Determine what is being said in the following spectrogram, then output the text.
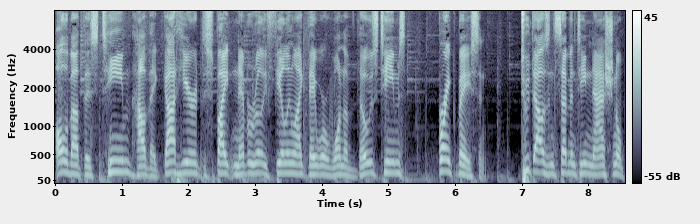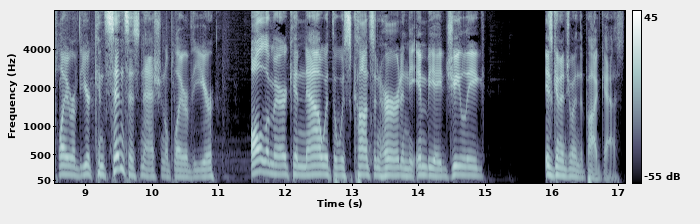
all about this team, how they got here, despite never really feeling like they were one of those teams. Frank Mason, 2017 National Player of the Year, consensus National Player of the Year, All American now with the Wisconsin Herd and the NBA G League, is going to join the podcast.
